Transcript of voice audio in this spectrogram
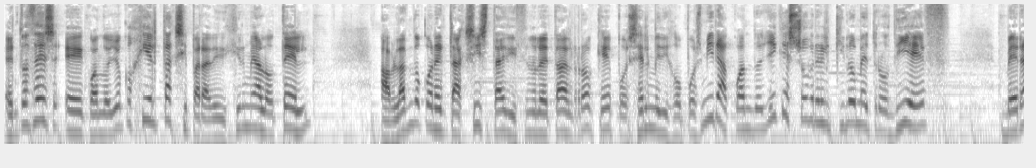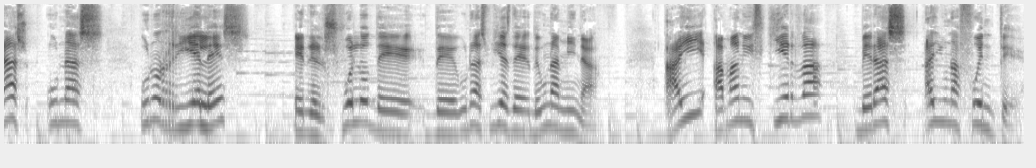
Entonces, eh, cuando yo cogí el taxi para dirigirme al hotel, hablando con el taxista y diciéndole tal Roque, pues él me dijo, pues mira, cuando llegues sobre el kilómetro 10, verás unos rieles en el suelo de, de unas vías de, de una mina. Ahí, a mano izquierda, verás, hay una fuente.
